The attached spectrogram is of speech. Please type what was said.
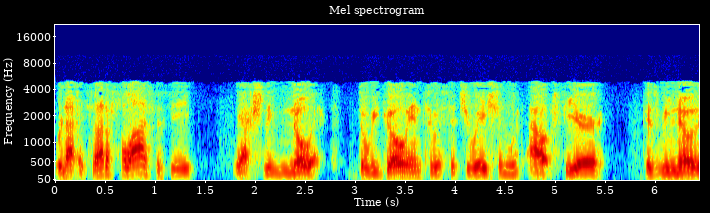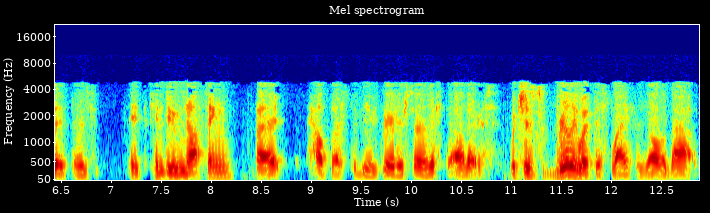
we're not, it's not a philosophy. We actually know it. So we go into a situation without fear because we know that there's, it can do nothing but help us to be of greater service to others, which is really what this life is all about.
